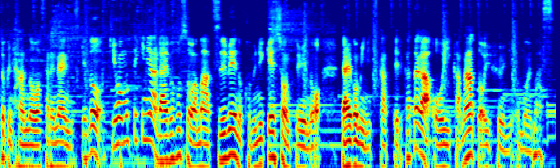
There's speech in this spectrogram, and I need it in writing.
特に反応はされないんですけど、基本的にはライブ放送はまあ 2way のコミュニケーションというのを醍醐味に使っている方が多いかなというふうに思います。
